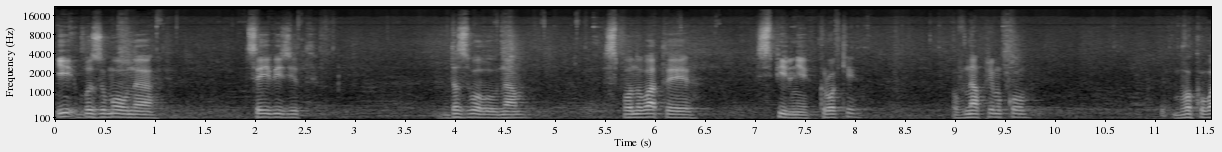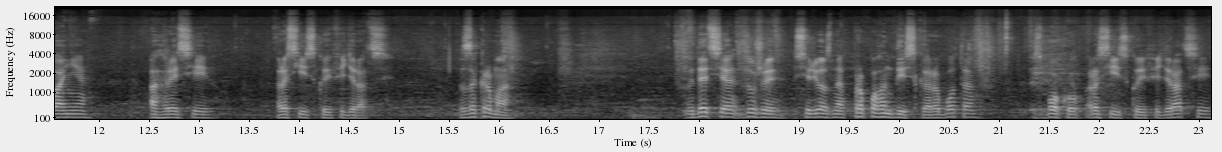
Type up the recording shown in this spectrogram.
І, безумовно, цей візит дозволив нам спланувати спільні кроки в напрямку блокування агресії Російської Федерації. Зокрема, ведеться дуже серйозна пропагандистська робота з боку Російської Федерації,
